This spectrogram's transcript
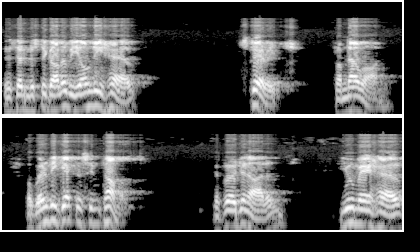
They said, Mr. Goddard, we only have steerage from now on. But when we get to St. Thomas, the Virgin Islands, you may have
